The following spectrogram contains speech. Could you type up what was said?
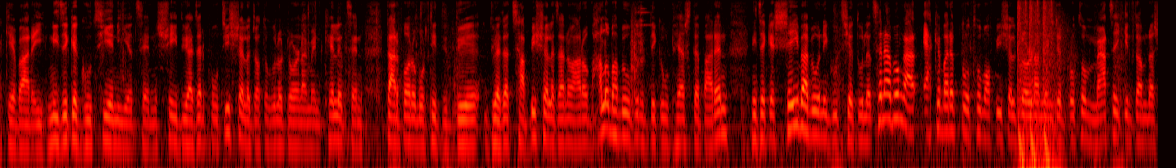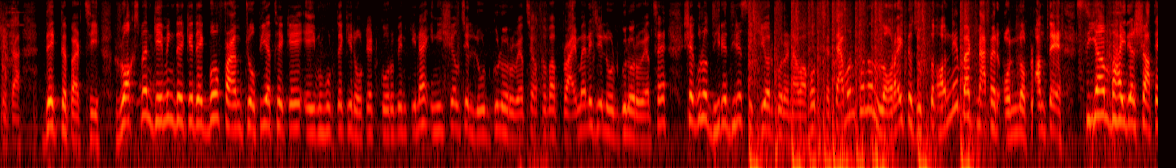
একেবারেই নিজেকে গুছিয়ে নিয়েছেন। সেই দুই হাজার পঁচিশ সালে যতগুলো টুর্নামেন্ট খেলেছেন, তার পরবর্তীতে দুই সালে যেন আরও ভালোভাবে উপরের দিকে উঠে আসতে পারেন, নিজেকে সেইভাবে উনি গুছিয়ে তুলেছেন এবং একেবারে প্রথম অফিসিয়াল টুর্নামেন্টের প্রথম ম্যাচেই কিন্তু আমরা সেটা দেখতে পাচ্ছি। রক্সম্যান গেমিংদেরকে দেখব ফার্মটোপিয়া থেকে এই মুহূর্তে কি রোটেট করবেন কিনা ইনিশিয়াল যে লুটগুলো রয়েছে অথবা প্রাইমারি যে লুটগুলো রয়েছে, সেগুলো ধীরে ধীরে সিকিউর করে নেওয়া হচ্ছে। তেমন কোনো লড়াইতে যুক্ত হননি বাট ম্যাপের অন্য প্রান্তে সিয়াম ভাইদের সাথে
